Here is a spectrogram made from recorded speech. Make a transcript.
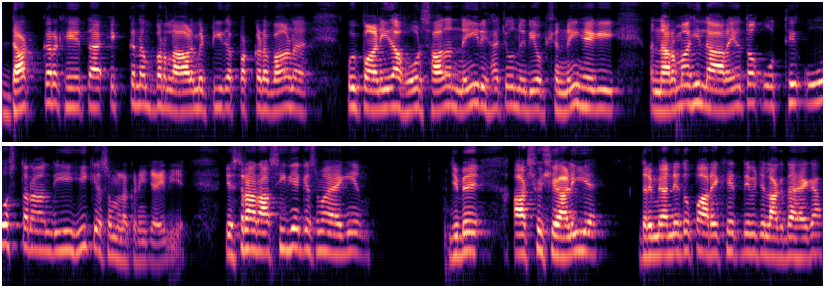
ਡਾਕਰ ਖੇਤ ਆ, ਇੱਕ ਨੰਬਰ ਲਾਲ ਮਿੱਟੀ ਦਾ ਪੱਕੜ ਬਾਣ ਹੈ ਕੋਈ ਪਾਣੀ ਦਾ ਹੋਰ ਸਾਧਨ ਨਹੀਂ ਰਿਹਾ, ਝੋਨੇ ਦੀ ਆਪਸ਼ਨ ਨਹੀਂ ਹੈਗੀ। ਨਰਮਾ ਹੀ ਲਾ ਰਹੇ ਹੋ ਤਾਂ ਉੱਥੇ ਉਸ ਤਰ੍ਹਾਂ ਦੀ ਹੀ ਕਿਸਮ ਲੱਗਣੀ ਚਾਹੀਦੀ ਹੈ। ਜਿਸ ਤਰ੍ਹਾਂ ਰਾਸੀ ਦੀਆਂ ਕਿਸਮਾਂ ਹੈਗੀਆਂ, ਜਿਵੇਂ 846 ਹੈ ਦਰਮਿਆਨੇ ਤੋਂ ਭਾਰੇ ਖੇਤ ਦੇ ਵਿੱਚ ਲੱਗਦਾ ਹੈਗਾ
